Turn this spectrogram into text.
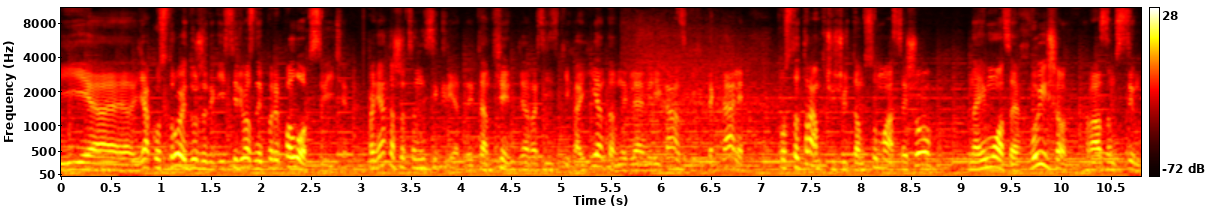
І е, як устроїть дуже такий серйозний переполох в світі. Понятно, що це не секретний там не для російських агентів, не для американських і так далі. Просто Трамп чуть-чуть там з ума зайшов, на емоціях вийшов разом з цим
